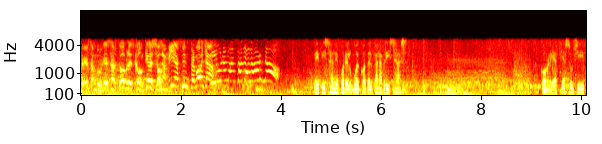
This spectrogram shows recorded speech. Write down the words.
tres hamburguesas dobles con queso. ¡La mía sin cebolla! ¡Y una manzana al horno! Eddie sale por el hueco del parabrisas. Corre hacia su jeep.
